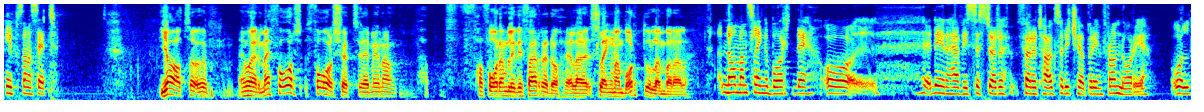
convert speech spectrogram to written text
inte på samma sätt. Ja, alltså, hur är det med får, fårskötsel? Jag menar, har fåren blivit färre då? Eller slänger man bort ullen bara? Eller? När man slänger bort det och det är det här vissa större företag så de köper in från Norge ull.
